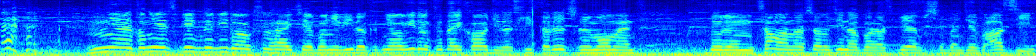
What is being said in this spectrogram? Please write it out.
Nie, to nie jest piękny widok, słuchajcie, bo nie widok, nie o widok tutaj chodzi. To jest historyczny moment, w którym cała nasza rodzina po raz pierwszy będzie w Azji.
